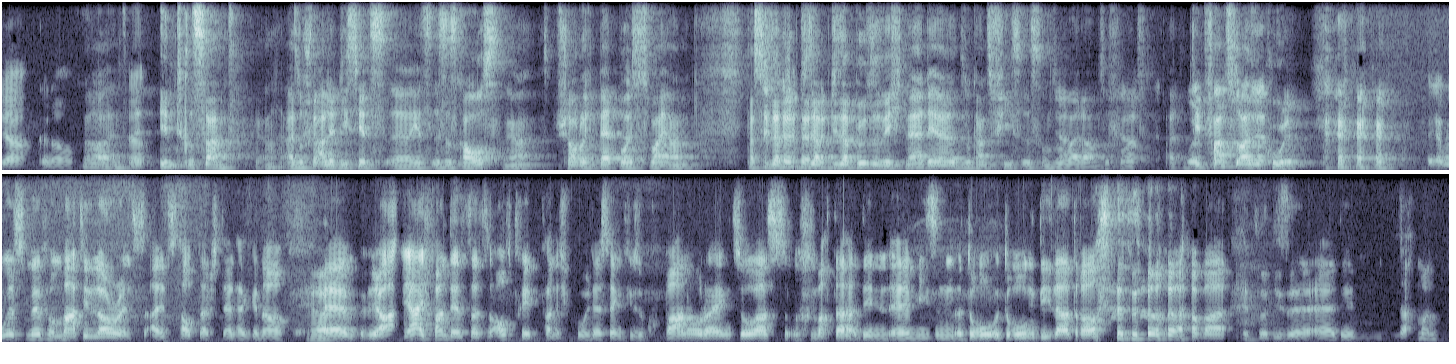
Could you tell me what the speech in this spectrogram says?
Ja, genau. Ja, in ja. Interessant. Ja. Also für alle, die es jetzt, äh, jetzt ist es raus, ja. schaut euch Bad Boys 2 an. Das ist dieser, dieser, dieser Bösewicht, ne, der so ganz fies ist und so weiter und so fort. Den fandst du also cool. Ja, Will Smith und Martin Lawrence als Hauptdarsteller, genau. Ja, ähm, ja, ja, ich fand das, das, Auftreten fand ich cool. Der ist irgendwie so Kubaner oder irgend sowas, macht da den äh, miesen Dro Drogendealer draus. aber so diese, äh, den, sagt man,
